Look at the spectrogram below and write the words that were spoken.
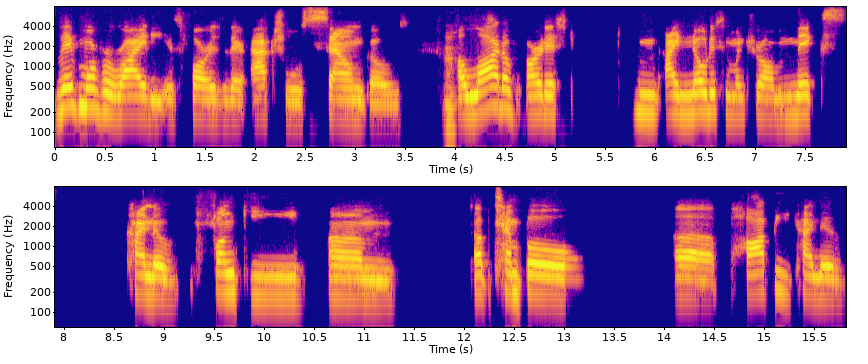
they have more variety as far as their actual sound goes. Hmm. A lot of artists mm, I notice in Montreal mix kind of funky, um, up tempo, uh, poppy kind of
